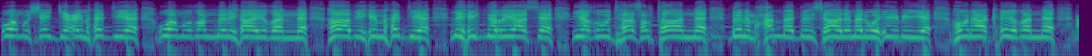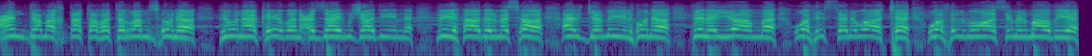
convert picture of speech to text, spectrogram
ومشجع مهدية ومضمرها أيضا. هذه مهدية لهجن الرئاسة يقودها سلطان بن محمد بن سالم الوهيبي. هناك أيضا عندما اختطفت الرمز هنا هناك أيضا أعزائي المشاهدين في هذا المساء الجميل هنا في الأيام وفي السنوات وفي المواسم الماضية.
